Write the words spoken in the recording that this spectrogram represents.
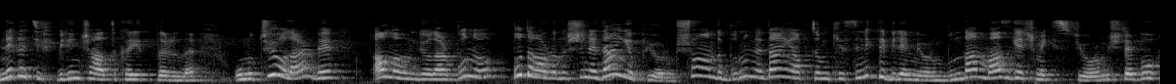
negatif bilinçaltı kayıtlarını unutuyorlar ve Allah'ım diyorlar bunu, bu davranışı neden yapıyorum? Şu anda bunu neden yaptığımı kesinlikle bilemiyorum. Bundan vazgeçmek istiyorum. İşte bu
